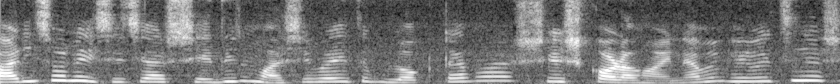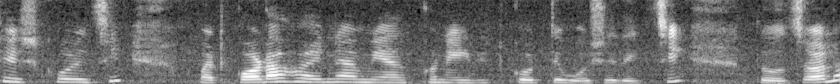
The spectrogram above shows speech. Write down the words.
বাড়ি চলে এসেছি আর সেদিন মাসির বাড়িতে ব্লগটা আমার শেষ করা হয়নি। আমি ভেবেছি যে শেষ করেছি বাট করা হয়নি। আমি এখন এডিট করতে বসে দেখছি। তো চলো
